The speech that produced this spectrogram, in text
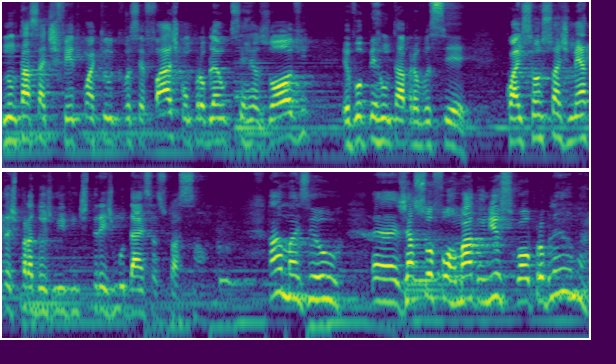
não está satisfeito com aquilo que você faz, com o problema que você resolve, eu vou perguntar para você: quais são as suas metas para 2023 mudar essa situação? Ah, mas eu é, já sou formado nisso, qual é o problema?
